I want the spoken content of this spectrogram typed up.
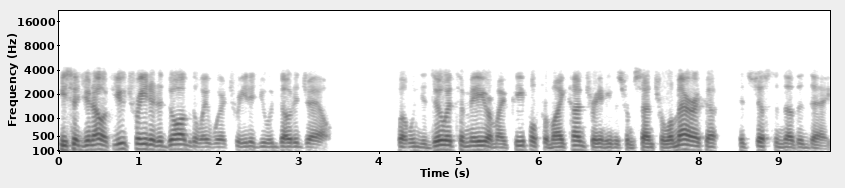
He said, You know, if you treated a dog the way we're treated, you would go to jail. But when you do it to me or my people from my country, and he was from Central America, it's just another day.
